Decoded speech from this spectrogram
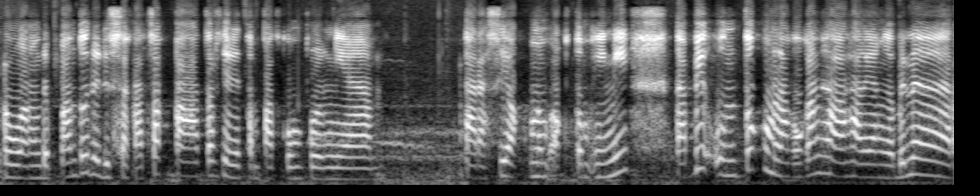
ruang depan tuh udah disekat-sekat terus jadi tempat kumpulnya para si oknum-oknum ini tapi untuk melakukan hal-hal yang nggak benar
